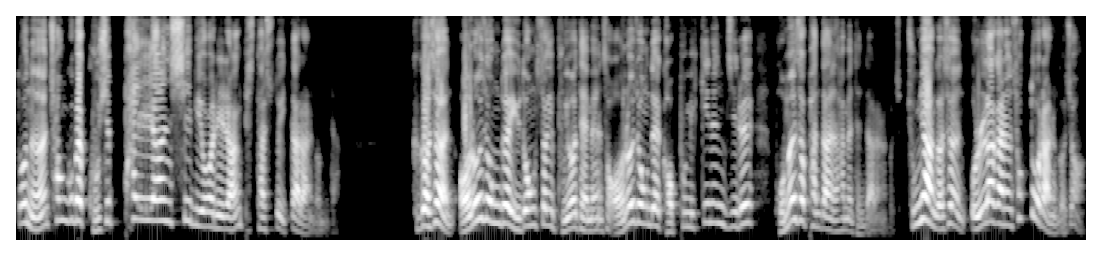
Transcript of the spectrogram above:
또는 1998년 12월이랑 비슷할 수도 있다는 겁니다. 그것은 어느 정도의 유동성이 부여되면서 어느 정도의 거품이 끼는지를 보면서 판단을 하면 된다는 거죠. 중요한 것은 올라가는 속도라는 거죠.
